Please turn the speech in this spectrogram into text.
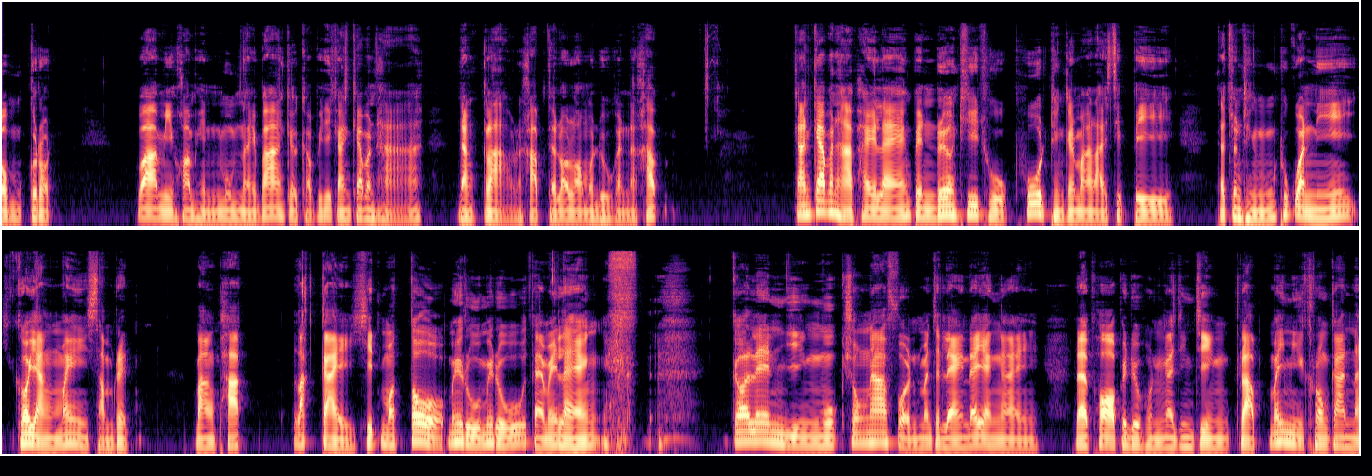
ลมกรด ว่ามีความเห็นมุมไหนบ้างเกี่ยวกับวิธีการแก้ปัญหา ดังกล่าวนะครับ แต่เราลองมาดูกันนะครับ การแก้ปัญหาภัยแล้งเป็นเรื่องที่ถูกพูดถึงกันมาหลายสิบปี แต่จนถึงทุกวันนี้ก็ยังไม่สำเร็จบางพักลักไก่คิดมอตโต้ไม่รู้ไม่รู้แต่ไม่แรงก็เล่นยิงมุกช่วงหน้าฝนมันจะแรงได้ยังไง และพอไปดูผลงานจริง ๆ กลับไม่มีโครงการไหน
